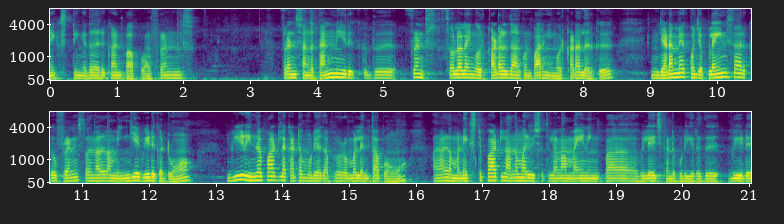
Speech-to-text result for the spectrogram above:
நெக்ஸ்ட் இங்கே எதாவது இருக்கான்னு பார்ப்போம் ஃப்ரெண்ட்ஸ் ஃப்ரெண்ட்ஸ் அங்கே தண்ணி இருக்குது. ஃப்ரெண்ட்ஸ் சொல்லலை இங்கே ஒரு கடல் தான் இருக்குன்னு பாருங்கள் இங்கே ஒரு கடல் இருக்குது இந்த இடமே கொஞ்சம் பிளைன்ஸாக இருக்குது ஃப்ரெண்ட்ஸ் அதனால் நம்ம இங்கேயே வீடு கட்டுவோம். வீடு இந்த பாட்டில் கட்ட முடியாது. அப்புறம் ரொம்ப லென்த்தாக போவோம் அதனால் நம்ம நெக்ஸ்ட் பாட்டில் அந்த மாதிரி விஷயத்துலலாம் மைனிங் பா வில்லேஜ் கண்டுபிடிக்கிறது வீடு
